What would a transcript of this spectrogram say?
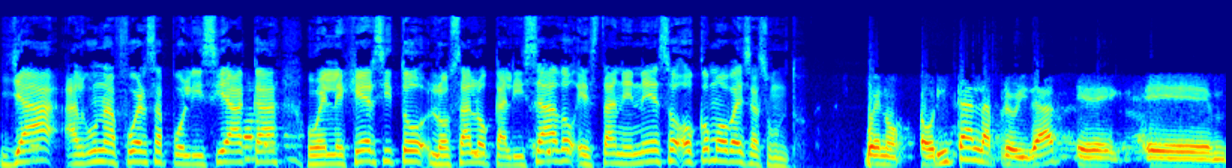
¿Ya alguna fuerza policíaca o el ejército los ha localizado? ¿Están en eso? ¿O cómo va ese asunto? Bueno, ahorita la prioridad eh, eh,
